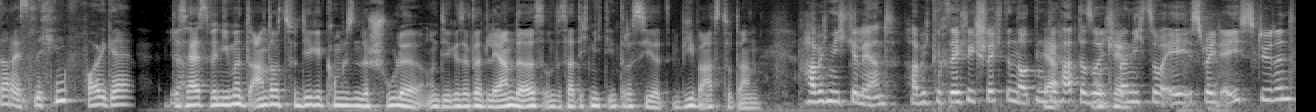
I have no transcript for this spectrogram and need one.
der restlichen Folge. Das ja. heißt, wenn jemand anderes zu dir gekommen ist in der Schule und dir gesagt hat, lern das und das hat dich nicht interessiert, wie warst du dann? Habe ich nicht gelernt. Habe ich tatsächlich schlechte Noten ja. gehabt. Also okay. ich war nicht so a, straight A-Student.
